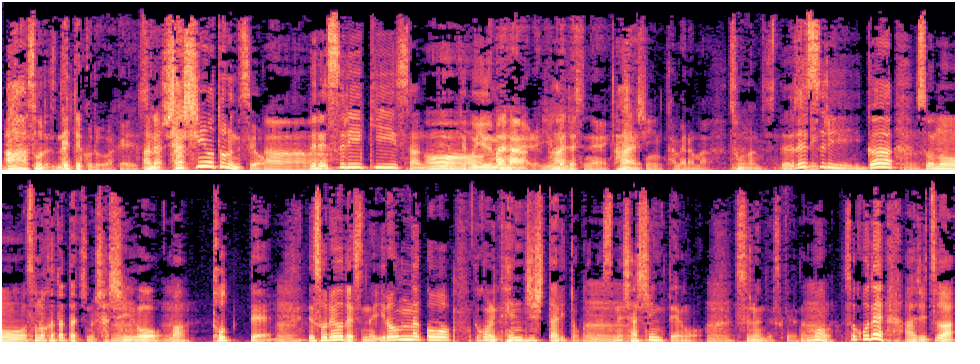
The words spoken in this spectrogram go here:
ああそうですね。出てくるわけですか。あの写真を撮るんですよ。でレスリー・キーさんっていう結構有名な、はいはい。有名ですね、はい。写真カメラマン。そうなんです。でレスリーが、うん。そのその方たちの写真を、うん。まあ、撮って、うん。でそれをですねいろんなこうところに展示したりとかですね、うん写真展をうん。するんですけれども、うん。そこであ実は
